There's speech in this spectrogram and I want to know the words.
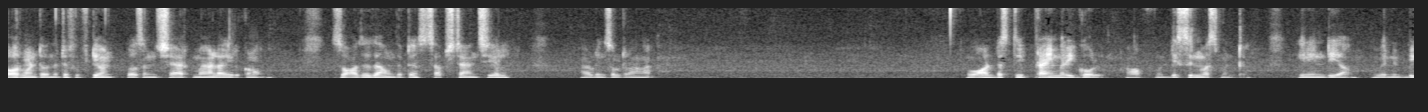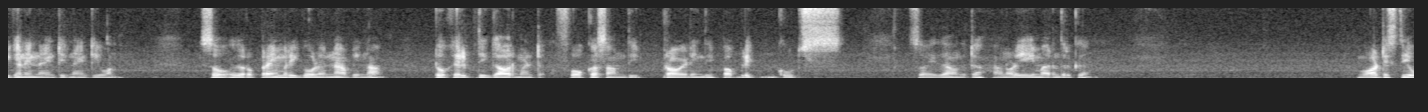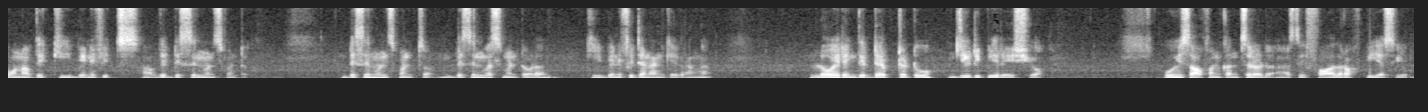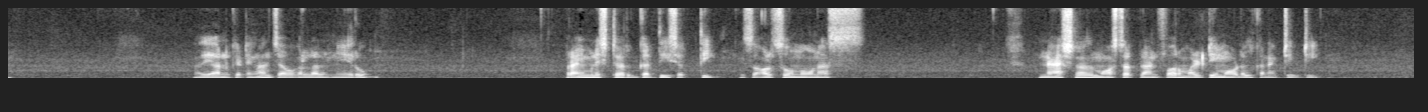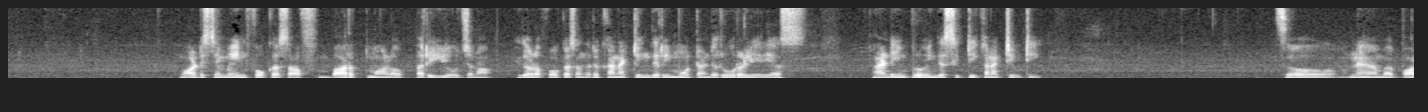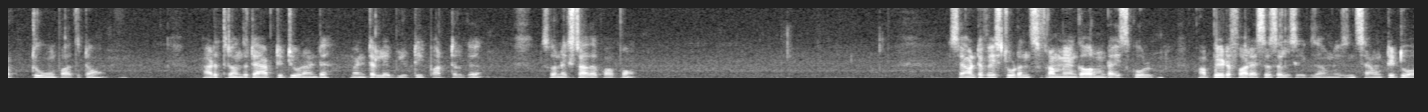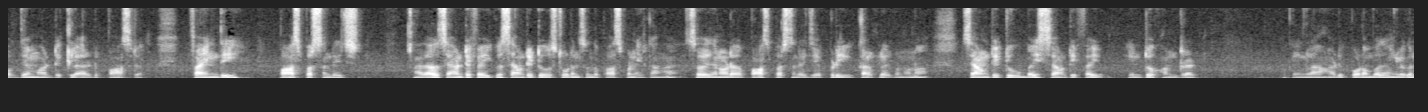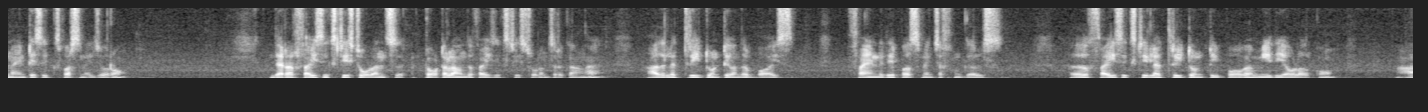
கவர்மெண்ட் வந்துட்டு ஃபிஃப்டி ஒன் பர்சன்ட் ஷேருக்கு மேலே இருக்கணும். ஸோ அதுதான் வந்துட்டு சப்ஸ்டான்ஷியல் அப்படின்னு சொல்கிறாங்க what does the primary goal of disinvestment in India when it began in nineteen ninety one so இதோட ப்ரைமரி கோல் என்ன அப்படின்னா to help the government focus on the providing the public goods so இதுதான் வந்துட்டு அதனோட எய்மாக இருந்திருக்கு. What is the one of the key benefits of the disinvestment disinvestment டிஸ்இன்வெஸ்ட்மெண்ட்டோட key benefit என்னன்னு கேட்குறாங்க lowering the debt to GDP ratio. Who is often considered as the father of PSU? அது யாருன்னு கேட்டிங்கன்னா Jawaharlal Nehru prime minister Gati Shakti is also known as national master plan for multimodal connectivity what is the main focus of Bharat Mala Pariyojana இதோட focus வந்துட்டு connecting the remote and rural areas and improving the city connectivity so நம்ம part டூவும் பார்த்துட்டோம். அடுத்து வந்துட்டு aptitude and mental ability part இருக்குது so next அதை பார்ப்போம். Seventy five students from a government high school appeared for SSLC examination. 72 of them are declared passed. Find the pass percentage. அதாவது seventy ஃபைவ்க்கு செவன்ட்டி டூ ஸ்டூடெண்ட்ஸ் வந்து pass பண்ணியிருக்காங்க. So இதனோட pass percentage எப்படி calculate பண்ணோன்னா seventy two by seventy five into hundred ஓகேங்களா? அப்படி போடும்போது எங்களுக்கு நைன்ட்டி சிக்ஸ் பர்சன்டேஜ் வரும் there are five sixty students டோட்டலாக வந்து ஃபைவ் சிக்ஸ்டி ஸ்டூடெண்ட்ஸ் இருக்காங்க. அதில் த்ரீ டுவெண்ட்டி வந்து பாய்ஸ் ஃபைவ் தி பர்சன்டேஜ் ஆஃப் கேர்ள்ஸ் அதாவது ஃபைவ் சிக்ஸ்டியில் த்ரீ டுவெண்ட்டி போக மீதி எவ்வளோ இருக்கும்?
